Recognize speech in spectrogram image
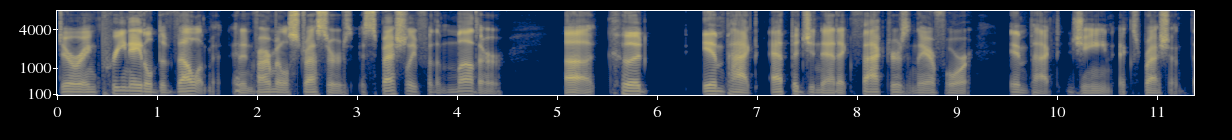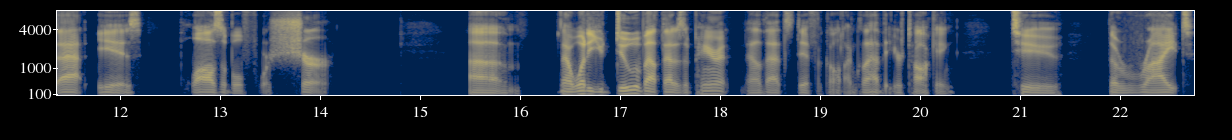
during prenatal development and environmental stressors, especially for the mother, uh, could impact epigenetic factors and therefore impact gene expression. That is plausible for sure. Um, now, what do you do about that as a parent? Now, that's difficult. I'm glad that you're talking to the right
